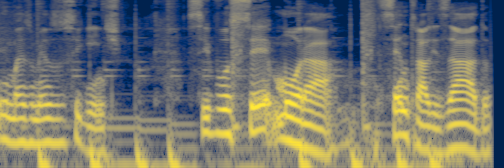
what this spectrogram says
em mais ou menos o seguinte. Se você morar centralizado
